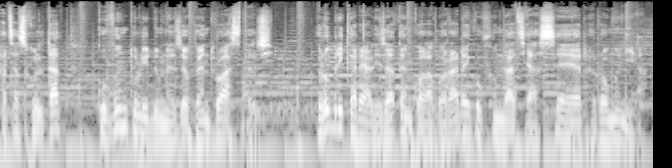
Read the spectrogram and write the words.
Ați ascultat Cuvântul lui Dumnezeu pentru astăzi, rubrica realizată în colaborare cu Fundația SER România.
